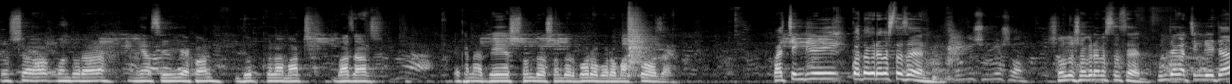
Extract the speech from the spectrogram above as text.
দর্শক বন্ধুরা আমি আছি এখন দুধখোলা মাঠ বাজার। এখানে বেশ সুন্দর সুন্দর বড় বড় মাছ পাওয়া যায়। ভাই চিংড়ি কত করে বেচতেছেন? ষোলোশো। করে বেচতেছেন। কোন জায়গার চিংড়ি এটা?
